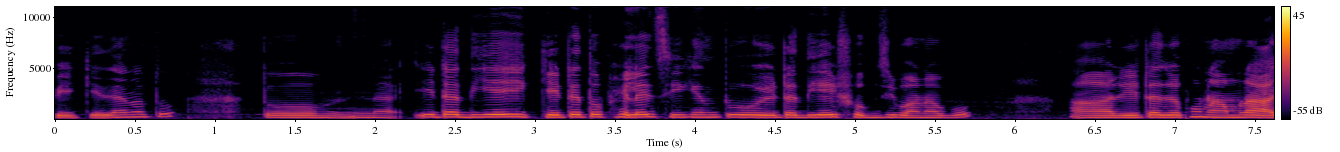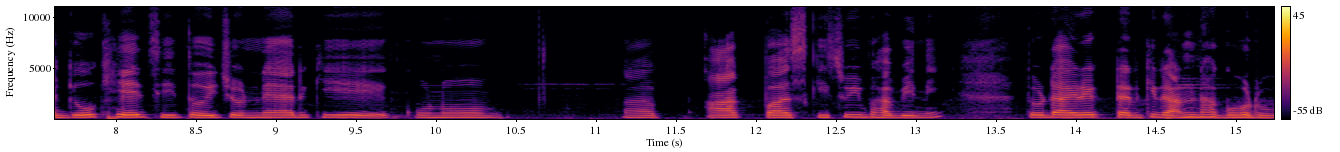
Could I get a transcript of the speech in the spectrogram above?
পেকে, জানো তো? তো এটা দিয়েই কেটে তো ফেলেছি, কিন্তু এটা দিয়েই সবজি বানাবো। আর এটা যখন আমরা আগেও খেয়েছি, তো ওই জন্যে আর কি কোনো আগ পাস কিছুই ভাবিনি। তো ডাইরেক্ট আর কি রান্না করব।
